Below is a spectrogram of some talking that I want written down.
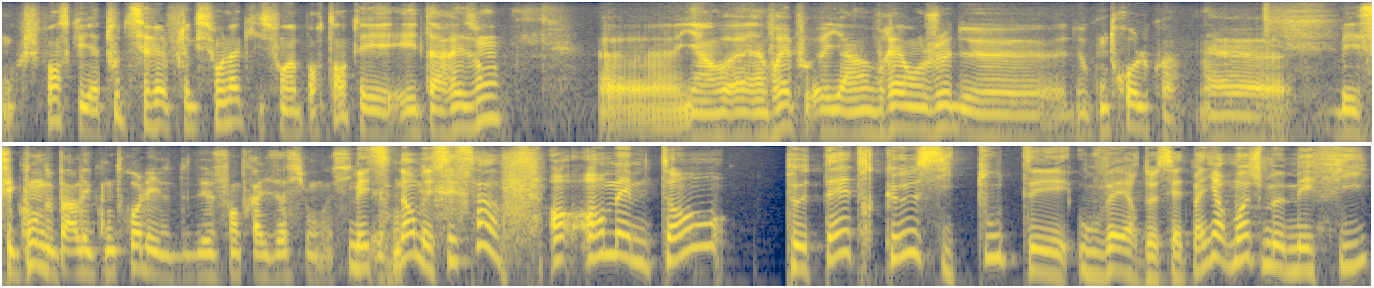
Donc je pense qu'il y a toutes ces réflexions là qui sont importantes et tu as raison. Euh, il y, a un vrai, y a un vrai enjeu de, contrôle. Quoi. Euh, mais c'est con de parler de contrôle et de décentralisation aussi. Mais non, mais c'est ça. En même temps, peut-être que si tout est ouvert de cette manière, moi je me méfie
